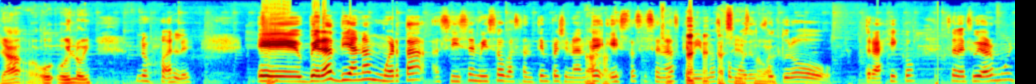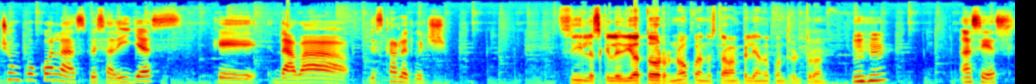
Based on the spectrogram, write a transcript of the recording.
Ya, ho- hoy lo oí. No vale. Eh, ver a Diana muerta así se me hizo bastante impresionante. Ajá. Estas escenas Sí. que vimos como es, de un no vale. futuro trágico se me figuraron mucho un poco a las pesadillas que daba Scarlet Witch. Sí, las que le dio a Thor, ¿no? Cuando estaban peleando contra el Tron. Así es.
